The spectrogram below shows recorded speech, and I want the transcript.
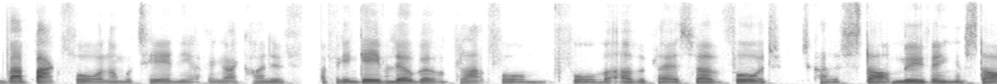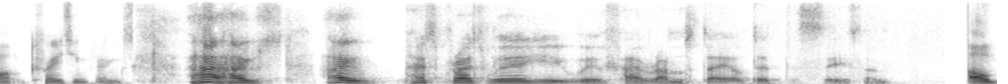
that back four along with Tierney, I think that kind of I think it gave a little bit of a platform for the other players further forward to kind of start moving and start creating things. How um, how how, how surprised were you with how Ramsdale did this season? Oh,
